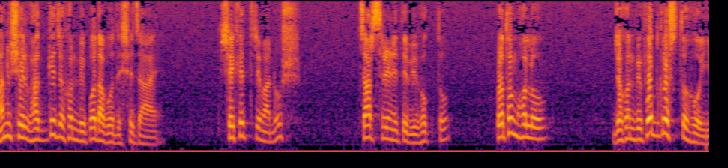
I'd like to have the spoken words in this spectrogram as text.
মানুষের ভাগ্যে যখন বিপদ আপদ এসে যায়, সেক্ষেত্রে মানুষ চার শ্রেণীতে বিভক্ত। প্রথম হলো, যখন বিপদগ্রস্ত হই,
